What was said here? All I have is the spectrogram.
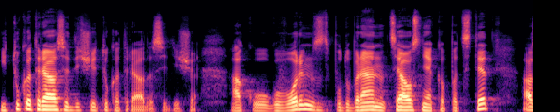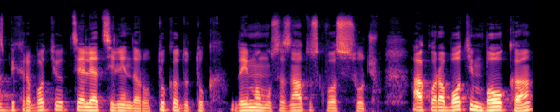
И тук трябва да се диша, и тук трябва да се диша. Ако говорим за подобряване на цялостния капацитет, аз бих работил целият цилиндър от тук до тук, да имам осъзнатост какво се случва. Ако работим болка,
